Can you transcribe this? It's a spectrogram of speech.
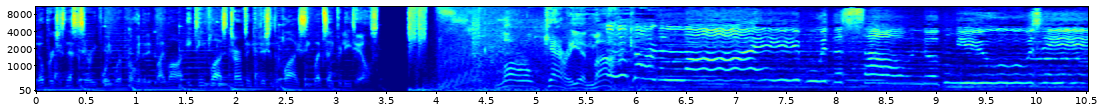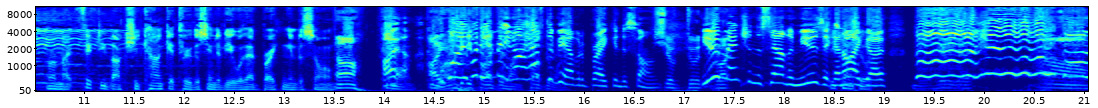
No purchase necessary. Void where prohibited by law. 18 plus terms and conditions apply. See website for details. Laurel, Gary, and Mark. God alive with the sound of music. Oh, mate, 50 bucks. She can't get through this interview without breaking into song. Oh, I, on. I, Come on. what, Give me what do you mean? I have to to be able to break into song. She'll do it you right. mentioned the sound of music, She and can't I do go, it. the hills are alive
